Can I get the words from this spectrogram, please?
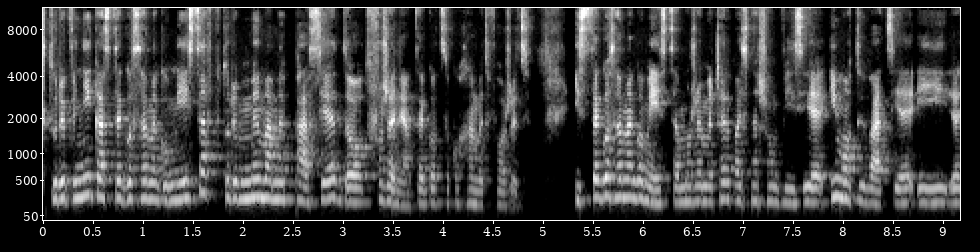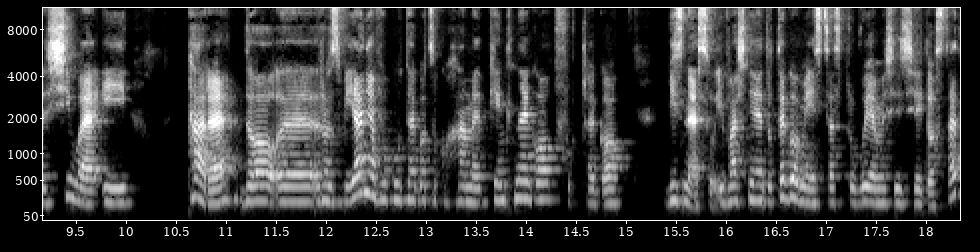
który wynika z tego samego miejsca, w którym my mamy pasję do tworzenia tego, co kochamy tworzyć. I z tego samego miejsca możemy czerpać naszą wizję i motywację, i e, siłę, i parę do e, rozwijania wokół tego, co kochamy, pięknego, twórczego biznesu. I właśnie do tego miejsca spróbujemy się dzisiaj dostać.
